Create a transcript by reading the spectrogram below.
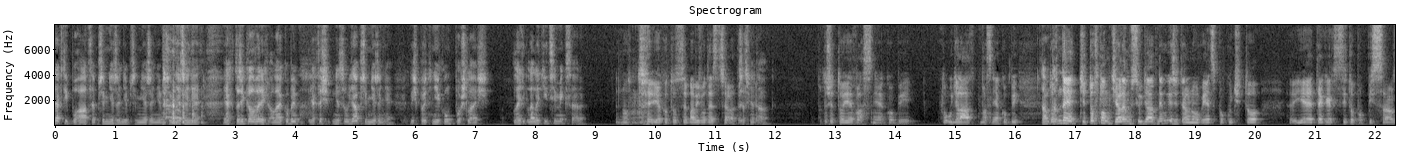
je jak v té pohádce, přiměřeně, přiměřeně, přiměřeně, jak to říkal Verich, ale jakoby, jak chceš něco udělat přiměřeně, když proti někomu pošleš let, letící mixer. No, ty, jako to se bavíš o té střele teďka. Přesně tak. Protože to je vlastně jakoby, to udělá vlastně jakoby, Tam, to, tam v té, to v tom těle musí udělat neuvěřitelnou věc, pokud to je tak, jak si to popisal,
